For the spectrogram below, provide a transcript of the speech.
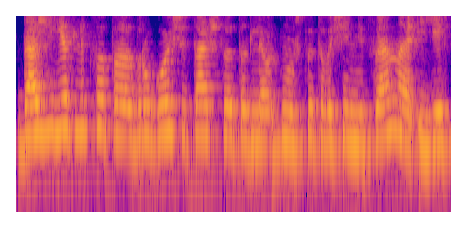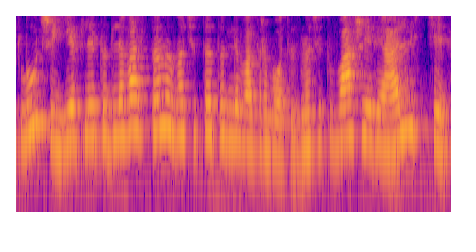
Даже если кто-то другой считает, что это для, ну, что это вообще не ценно и есть лучше, если это для вас ценно, значит это для вас работает. Значит в вашей реальности,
